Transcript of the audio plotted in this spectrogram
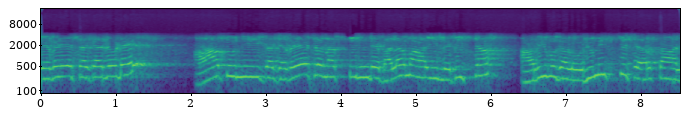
ഗവേഷകരുടെ ആധുനിക ഗവേഷണത്തിന്റെ ഫലമായി ലഭിച്ച അറിവുകൾ ഒരുമിച്ച് ചേർത്താൽ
